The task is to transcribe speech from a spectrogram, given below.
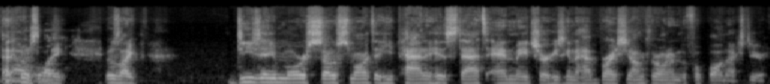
That was it like it was like DJ Moore so smart that he padded his stats and made sure he's going to have Bryce Young throwing him the football next year.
